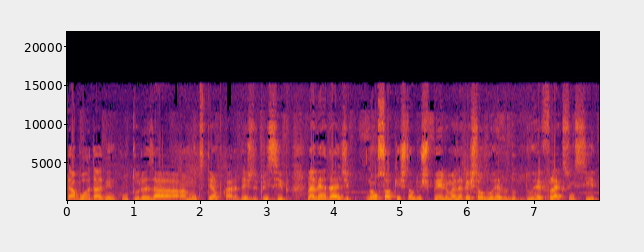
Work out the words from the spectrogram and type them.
abordado em culturas há, há muito tempo, cara, desde o princípio. Na verdade, não só a questão do espelho, mas a questão do, re, do, do reflexo em si,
